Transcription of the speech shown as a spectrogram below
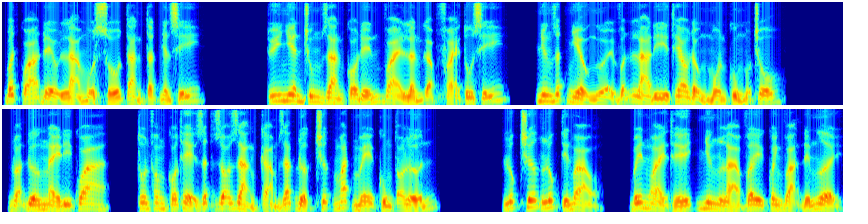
bất quá đều là một số tàn tật nhân sĩ. Tuy nhiên trung gian có đến vài lần gặp phải tu sĩ, nhưng rất nhiều người vẫn là đi theo đồng môn cùng một chỗ. Đoạn đường này đi qua, Tôn Phong có thể rất rõ ràng cảm giác được trước mắt mê cung to lớn. Lúc trước lúc tiến vào, bên ngoài thế nhưng là vây quanh vạn đến người,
